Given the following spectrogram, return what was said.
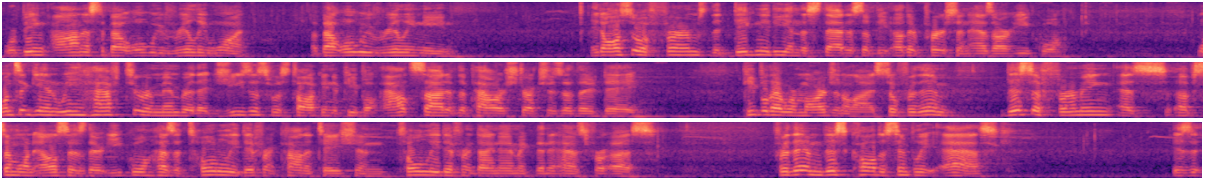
We're being honest about what we really want, about what we really need. It also affirms the dignity and the status of the other person as our equal. Once again, we have to remember that Jesus was talking to people outside of the power structures of their day, people that were marginalized. So for them, this affirming as of someone else as their equal has a totally different connotation, totally different dynamic than it has for us. For them, this call to simply ask is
